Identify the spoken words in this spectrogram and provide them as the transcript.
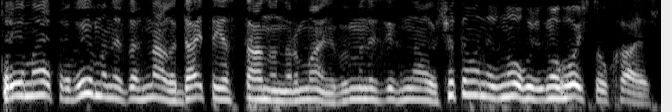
Три метри, ви мене загнали, дайте я стану нормально, ви мене зігнали. Що ти мене ногу, ногою штовхаєш?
